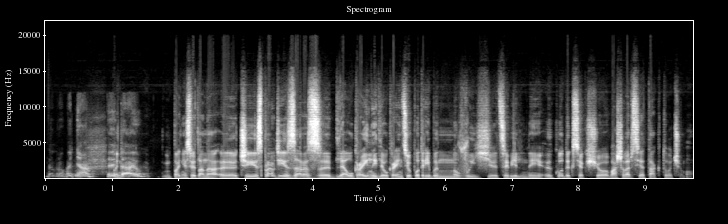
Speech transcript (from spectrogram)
Доброго дня, вітаю. Пані Світлана, е, чи справді зараз для України і для українців потрібен новий цивільний кодекс? Якщо ваша версія так, то чому?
